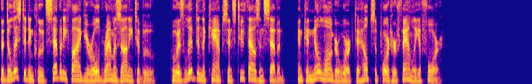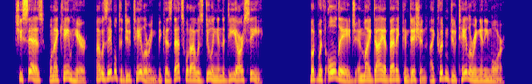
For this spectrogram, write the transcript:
The delisted includes 75-year-old Ramazani Tabu, who has lived in the camp since 2007 and can no longer work to help support her family of four. She says, When I came here, I was able to do tailoring because that's what I was doing in the DRC. But with old age and my diabetic condition, I couldn't do tailoring anymore,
